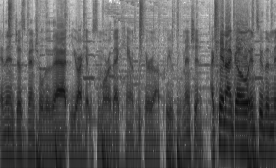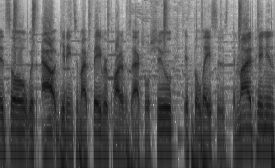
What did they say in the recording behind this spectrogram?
And then just ventral to that, you are hit with some more of that canvas material I previously mentioned. I cannot go into the midsole without getting to my favorite part of this actual shoe. It's the laces. In my opinion,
